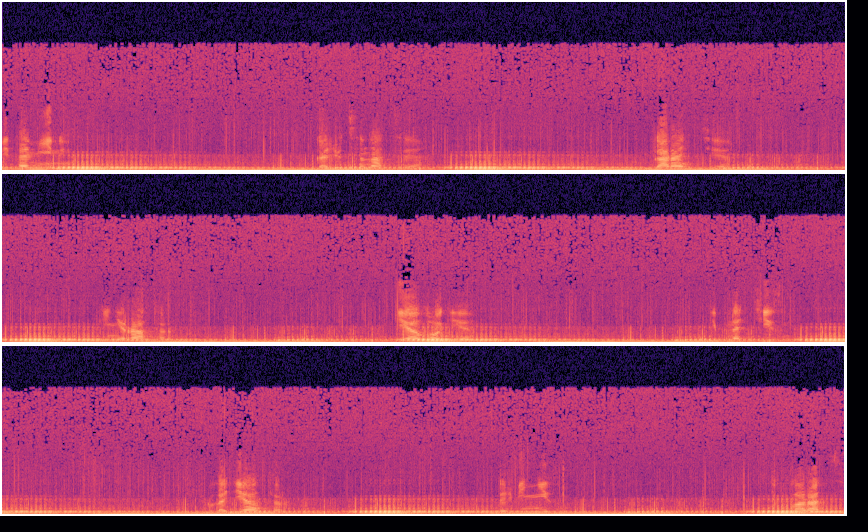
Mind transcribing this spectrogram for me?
Витамины. Галлюцинация. Гарантия. Генератор. Геология. Гипнотизм. Гладиатор. Дарвинизм. Декларация.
